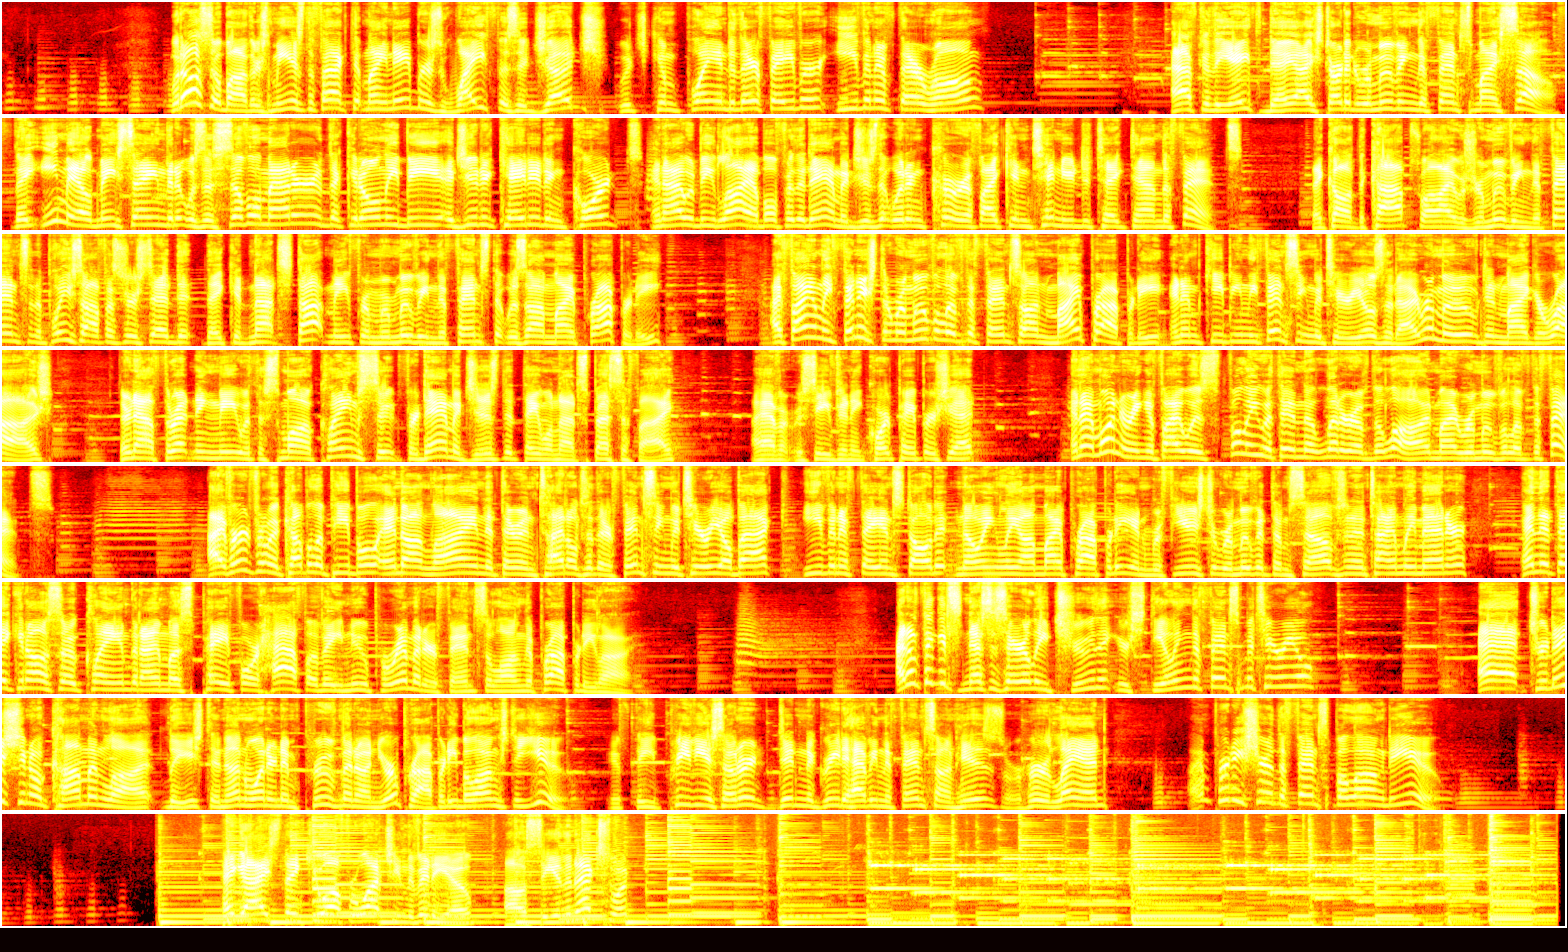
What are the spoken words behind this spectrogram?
What also bothers me is the fact that my neighbor's wife is a judge, which can play into their favor even if they're wrong. After the eighth day, I started removing the fence myself. They emailed me saying that it was a civil matter that could only be adjudicated in court, and I would be liable for the damages that would incur if I continued to take down the fence. They called the cops while I was removing the fence, and the police officer said that they could not stop me from removing the fence that was on my property. I finally finished the removal of the fence on my property and am keeping the fencing materials that I removed in my garage they're now threatening me with a small claims suit for damages that they will not specify. I haven't received any court papers yet, and I'm wondering if I was fully within the letter of the law in my removal of the fence. I've heard from a couple of people and online that they're entitled to their fencing material back, even if they installed it knowingly on my property and refused to remove it themselves in a timely manner, and that they can also claim that I must pay for half of a new perimeter fence along the property line. I don't think it's necessarily true that you're stealing the fence material. At traditional common law, at least, an unwanted improvement on your property belongs to you. If the previous owner didn't agree to having the fence on his or her land, I'm pretty sure the fence belonged to you. Hey guys, thank you all for watching the video. I'll see you in the next one.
